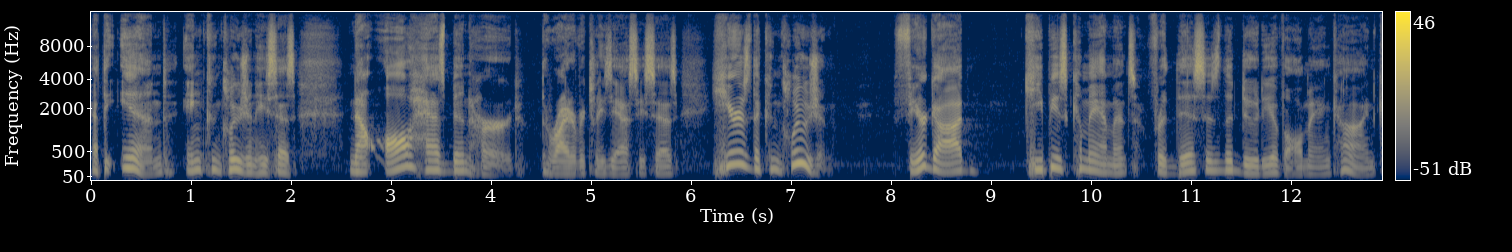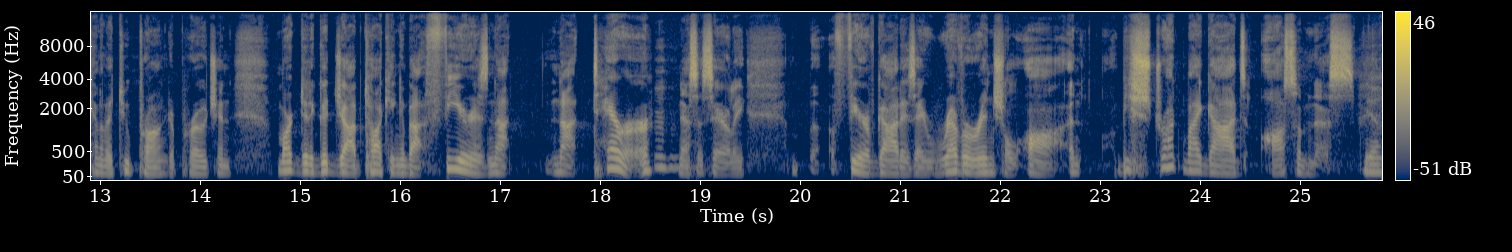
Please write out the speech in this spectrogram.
At the end, in conclusion, he says, Now, all has been heard, the writer of Ecclesiastes says. Here's the conclusion Fear God, keep his commandments, for this is the duty of all mankind. Kind of a two pronged approach. And Mark did a good job talking about fear is not, not terror necessarily. Fear of God is a reverential awe, and be struck by God's awesomeness. Yeah.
